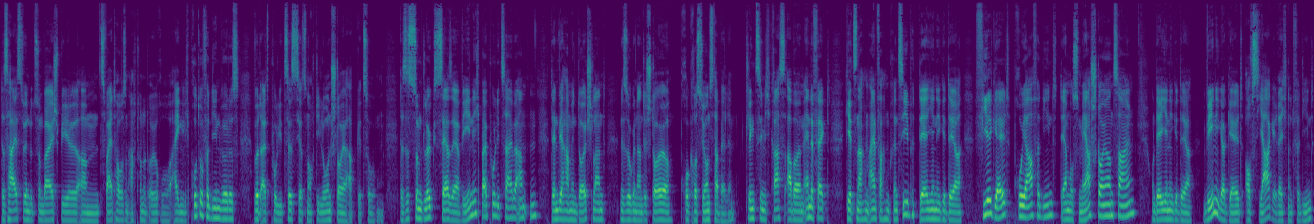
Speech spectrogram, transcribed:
Das heißt, wenn du zum Beispiel ähm, 2800 Euro eigentlich brutto verdienen würdest, wird als Polizist jetzt noch die Lohnsteuer abgezogen. Das ist zum Glück sehr, sehr wenig bei Polizeibeamten, denn wir haben in Deutschland eine sogenannte Steuerprogressionstabelle. Klingt ziemlich krass, aber im Endeffekt geht es nach einem einfachen Prinzip. Derjenige, der viel Geld pro Jahr verdient, der muss mehr Steuern zahlen und derjenige, der weniger Geld aufs Jahr gerechnet verdient,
